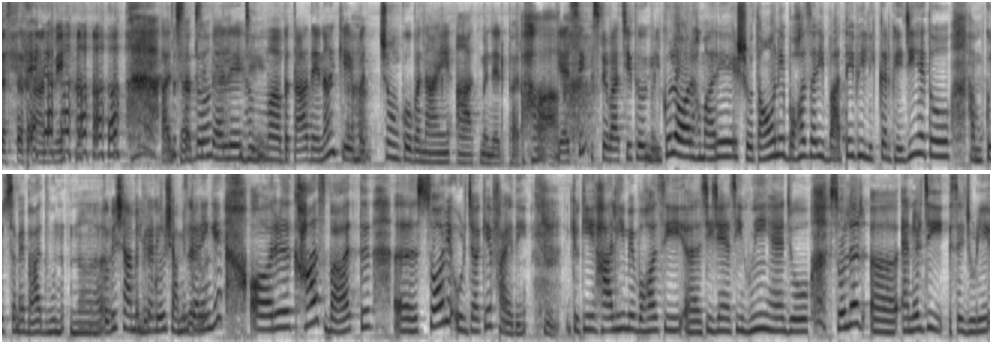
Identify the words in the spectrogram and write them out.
दस्तरखान में। अच्छा तो अच्छा, सबसे तो- पहले हम बता देना कि हाँ, बच्चों को बनाएँ आत्मनिर्भर। हाँ। कैसे? इस पे बातचीत होगी? बिल्कुल और हमारे श्रोताओं ने बहुत सारी बातें भी लिखकर भेजी है तो हम कुछ समय बाद उन उनको भी शामिल बिल्कुल शामिल करेंगे। और ख़ास बात अ, सौर ऊर्जा के फ़ायदे। हम्म। क्योंकि हाल ही में बहुत सी चीज़ें ऐसी हुई हैं जो सोलर एनर्जी से जुड़ी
